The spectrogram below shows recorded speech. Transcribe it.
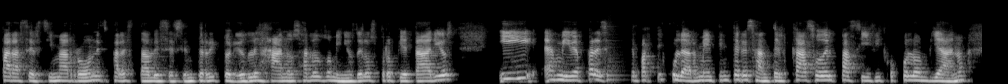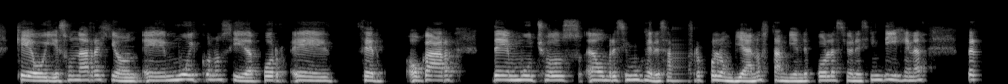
para hacer cimarrones, para establecerse en territorios lejanos a los dominios de los propietarios. Y a mí me parece particularmente interesante el caso del Pacífico colombiano, que hoy es una región eh, muy conocida por eh, ser hogar de muchos hombres y mujeres afrocolombianos, también de poblaciones indígenas, pero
